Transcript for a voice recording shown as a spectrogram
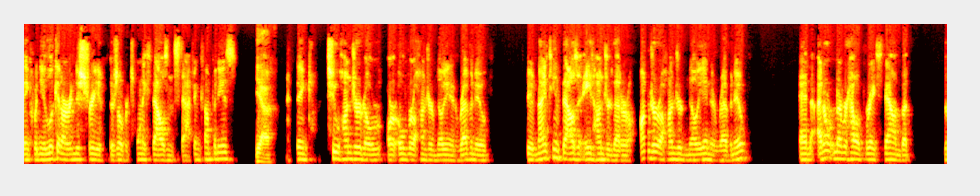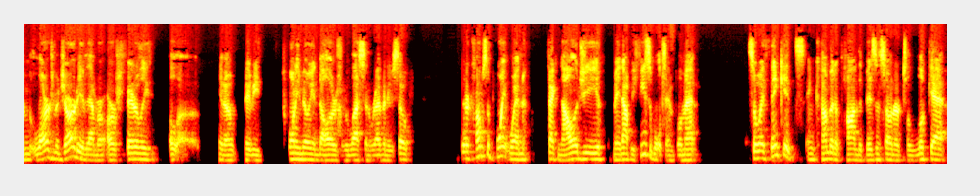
think when you look at our industry, there's over 20,000 staffing companies. Yeah. I think 200 or, or over 100 million in revenue. We have 19,800 that are under 100 million in revenue. And I don't remember how it breaks down, but the large majority of them are, are fairly, uh, you know, maybe $20 million or less in revenue. So there comes a point when technology may not be feasible to implement so I think it's incumbent upon the business owner to look at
